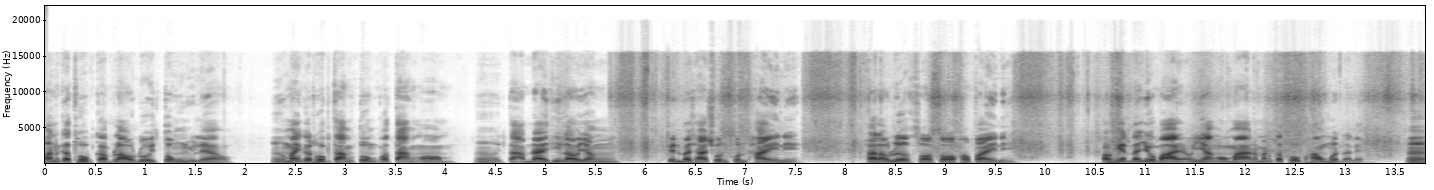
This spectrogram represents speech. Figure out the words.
มันกระทบกับเราโดยตรงอยู่แล้วเออไม่กระทบทางตรงก็ทางอ้อมเออตราบใดที่เรายังเป็นประชาชนคนไทยนี่ ถ้าเราเลือกสสเข้าไปนี่เขาเฮ็ดนโยบายเอาอิหยังออกมานะมันกระทบเฮาหมดนั่นแหละเออ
